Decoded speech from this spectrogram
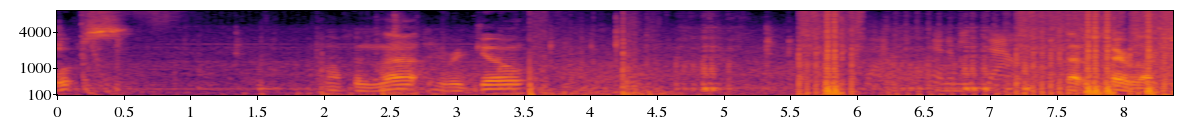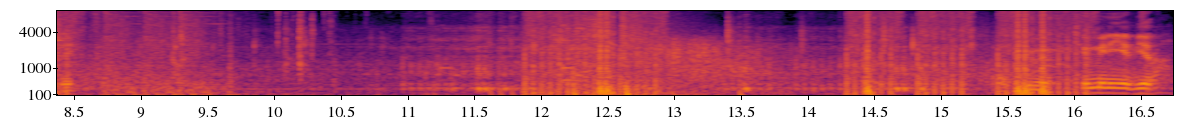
Whoops. Pop in that. Here we go. Enemy down. That was terrible, actually. Too, too many of you. Drop.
